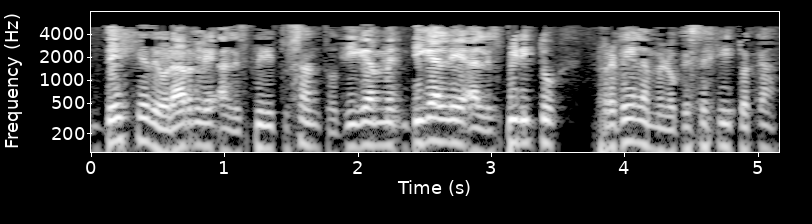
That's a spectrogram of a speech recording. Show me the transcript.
deje de orarle al Espíritu Santo. Dígame, dígale al Espíritu, revélame lo que está escrito acá.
